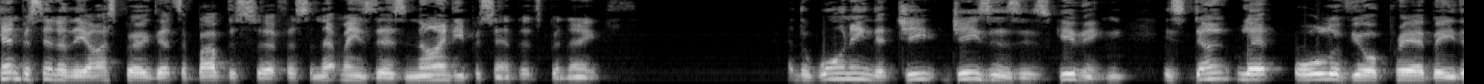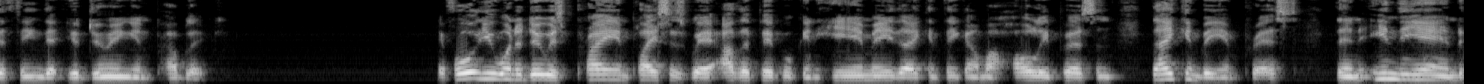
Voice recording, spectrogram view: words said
10% of the iceberg that's above the surface, and that means there's 90% that's beneath. And the warning that G- Jesus is giving is don't let all of your prayer be the thing that you're doing in public. If all you want to do is pray in places where other people can hear me, they can think I'm a holy person, they can be impressed, then in the end,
